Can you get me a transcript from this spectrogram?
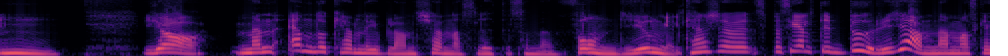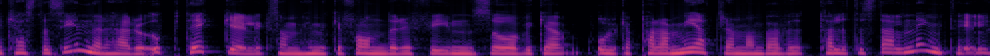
Mm. Ja, men ändå kan det ibland kännas lite som en fonddjungel. Kanske speciellt i början när man ska kasta sig in i det här och upptäcker liksom hur mycket fonder det finns och vilka olika parametrar man behöver ta lite ställning till.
